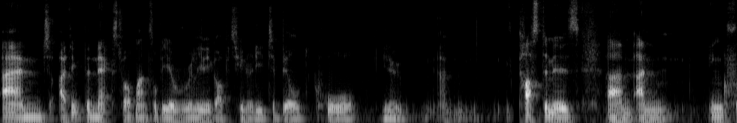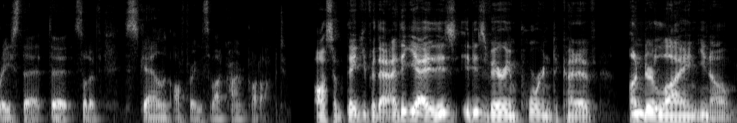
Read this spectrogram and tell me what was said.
and I think the next 12 months will be a really big opportunity to build core, you know, um, customers um, and increase the the sort of scale and offerings of our current product. Awesome, thank you for that. I think yeah, it is it is very important to kind of underline, you know,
